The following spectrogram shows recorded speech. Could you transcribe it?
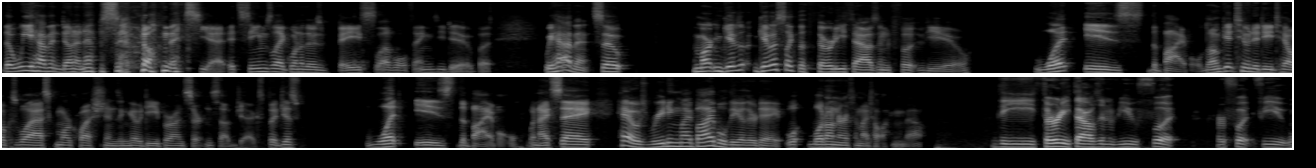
that we haven't done an episode on this yet. It seems like one of those base level things you do, but we haven't. So, Martin, give give us like the thirty thousand foot view. What is the Bible? Don't get too into detail because we'll ask more questions and go deeper on certain subjects. But just what is the Bible? When I say, "Hey, I was reading my Bible the other day," what, what on earth am I talking about? The 30,000 view foot or foot view.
